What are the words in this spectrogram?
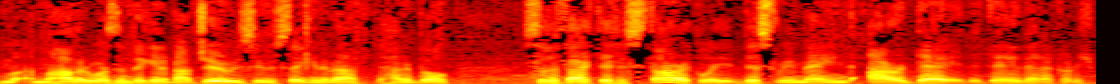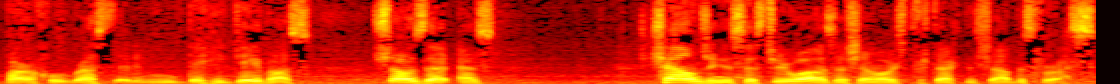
Muhammad wasn't thinking about Jews, he was thinking about how to build. So the fact that historically this remained our day, the day that HaKadosh Baruch Hu rested, and the day he gave us, shows that as challenging as history was, Hashem always protected Shabbos for us.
